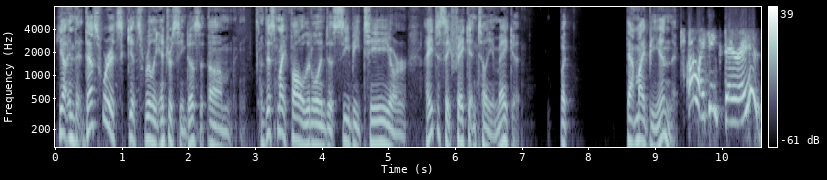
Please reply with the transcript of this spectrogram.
Yeah, and th- that's where it gets really interesting. Does um, this might fall a little into CBT, or I hate to say fake it until you make it, but that might be in there. Oh, I think there is.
